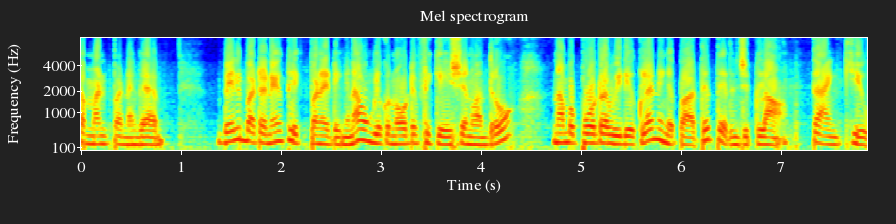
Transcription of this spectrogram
கமெண்ட் பண்ணுங்கள் பெல் பட்டனையும் கிளிக் பண்ணிட்டீங்கன்னா உங்களுக்கு நோட்டிஃபிகேஷன் வந்துடும் நம்ம போடுற வீடியோக்களை நீங்கள் பார்த்து தெரிஞ்சுக்கலாம். தேங்க்யூ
